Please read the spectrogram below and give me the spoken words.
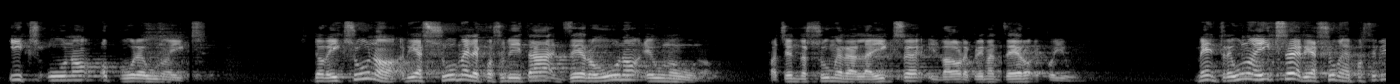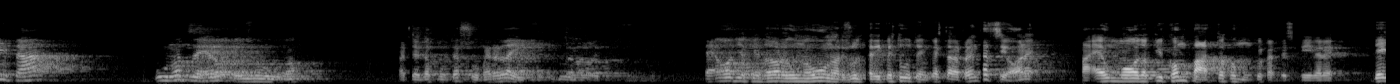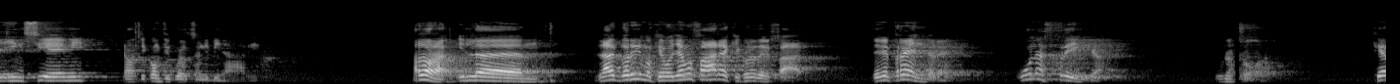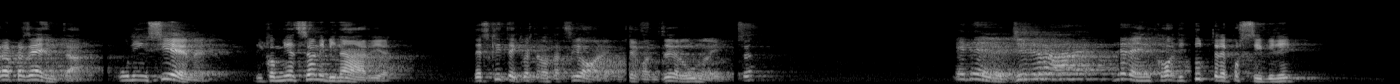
x1 oppure 1x dove x1 riassume le possibilità 0, 1 e 1, 1, facendo assumere alla x il valore prima 0 e poi 1. Mentre 1x riassume le possibilità 1, 0 e 1, 1, facendo appunto assumere alla x i due valori possibili. È ovvio che il valore 1, 1 risulta ripetuto in questa rappresentazione, ma è un modo più compatto comunque per descrivere degli insiemi no, di configurazioni binarie. Allora, ehm, l'algoritmo che vogliamo fare, che cosa deve fare? Deve prendere una stringa una sola, che rappresenta un insieme di combinazioni binarie descritte in questa notazione, cioè con 0, 1 e x, e deve generare l'elenco di tutte le possibili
